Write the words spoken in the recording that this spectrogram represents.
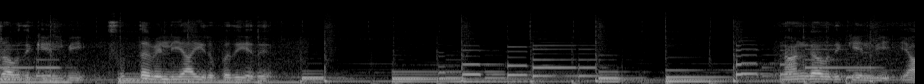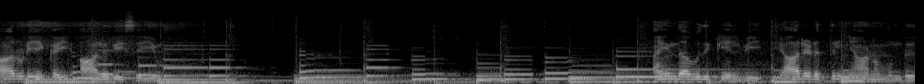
மூன்றாவது கேள்வி சுத்த வெள்ளியாய் இருப்பது எது? நான்காவது கேள்வி யாருடைய கை ஆளுகை செய்யும்? ஐந்தாவது கேள்வி யாரிடத்தில் ஞானம் உண்டு?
